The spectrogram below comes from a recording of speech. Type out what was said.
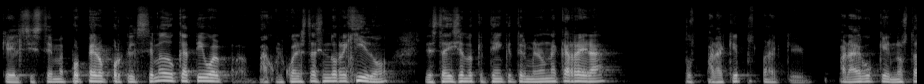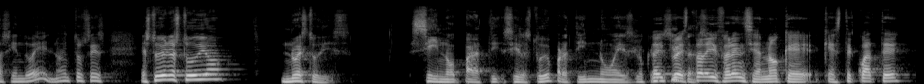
que el sistema, pero porque el sistema educativo bajo el cual está siendo regido le está diciendo que tiene que terminar una carrera, pues ¿para qué? Pues para que para algo que no está haciendo él, ¿no? Entonces, estudio en estudio, no estudies. Si no para ti, si el estudio para ti no es lo que necesitas. Pero está la diferencia, ¿no? Que, que este cuate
